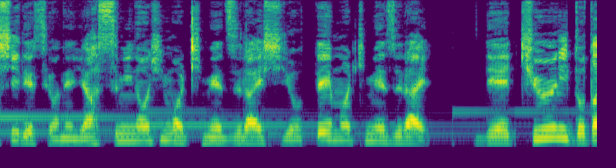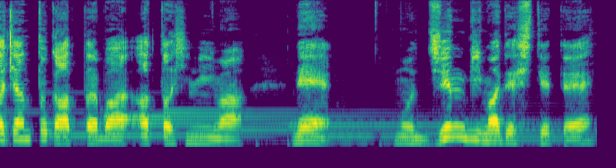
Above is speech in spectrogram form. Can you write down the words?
しいですよね、休みの日も決めづらいし、予定も決めづらい。で、急にドタキャンとかあった場あった日には、ね、もう準備までしてて、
